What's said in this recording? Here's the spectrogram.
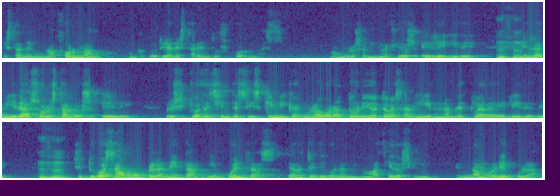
están en una forma aunque podrían estar en dos formas, ¿no? los aminoácidos L y D. En la vida solo están los L, pero si tú haces síntesis química en un laboratorio te va a salir una mezcla de L y de D. Si tú vas a un planeta y encuentras, ya no te digo en aminoácidos, sino en una molécula,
